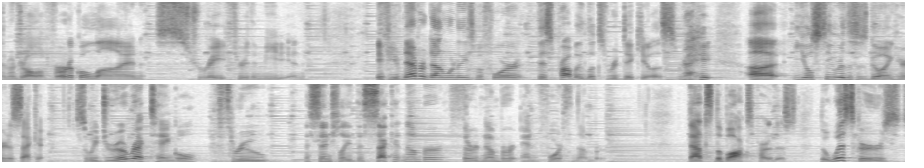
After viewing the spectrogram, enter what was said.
and I'm gonna draw a vertical line straight through the median. If you've never done one of these before, this probably looks ridiculous, right? Uh, you'll see where this is going here in a second. So we drew a rectangle through essentially the second number, third number, and fourth number. That's the box part of this. The whiskers,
